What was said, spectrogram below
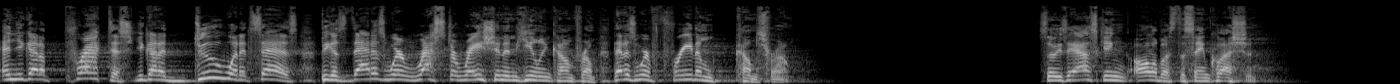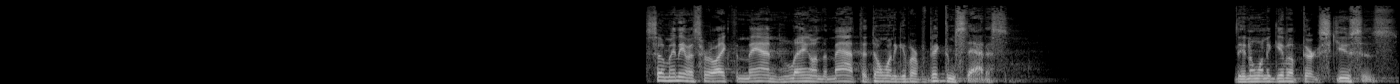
and you got to practice. You got to do what it says because that is where restoration and healing come from. That is where freedom comes from. So He's asking all of us the same question. So many of us are like the man laying on the mat that don't want to give up victim status. They don't want to give up their excuses.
